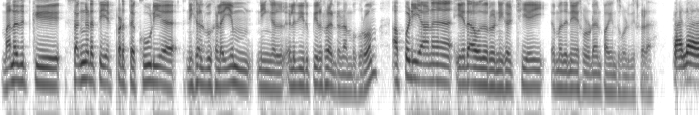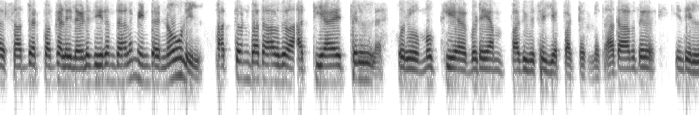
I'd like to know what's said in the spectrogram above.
மனதிற்கு சங்கடத்தை ஏற்படுத்தக்கூடிய நிகழ்வுகளையும் நீங்கள் எழுதியிருப்பீர்கள் என்று நம்புகிறோம். அப்படியான ஏதாவது ஒரு நிகழ்ச்சியை எமது நேர்களுடன் பகிர்ந்து கொள்வீர்களா? பல சந்தர்ப்பங்களில் எழுதியிருந்தாலும் இந்த நூலில் பத்தொன்பதாவது அத்தியாயத்தில் ஒரு முக்கிய விடயம் பதிவு செய்யப்பட்டுள்ளது. அதாவது இதில்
